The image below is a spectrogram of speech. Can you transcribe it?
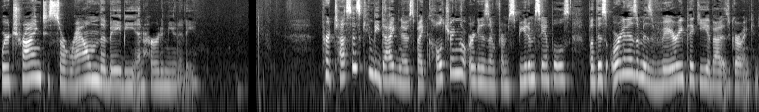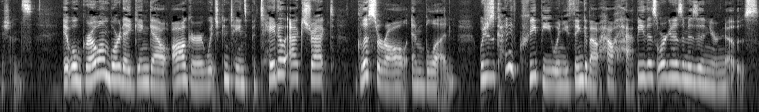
We're trying to surround the baby in herd immunity. Pertussis can be diagnosed by culturing the organism from sputum samples, but this organism is very picky about its growing conditions. It will grow on Bordet-Gengou agar, which contains potato extract, glycerol, and blood, which is kind of creepy when you think about how happy this organism is in your nose.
